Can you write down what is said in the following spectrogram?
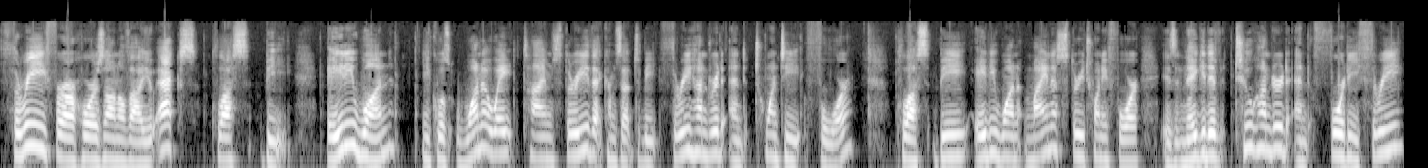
3 for our horizontal value x plus b. 81 equals 108 times 3, that comes out to be 324, plus b, 81 minus 324 is negative 243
